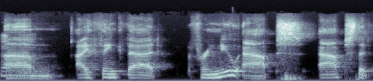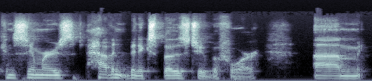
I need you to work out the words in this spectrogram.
Mm-hmm. Um, I think that for new apps, apps that consumers haven't been exposed to before, um,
